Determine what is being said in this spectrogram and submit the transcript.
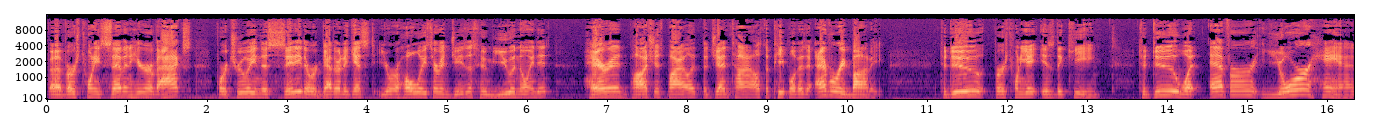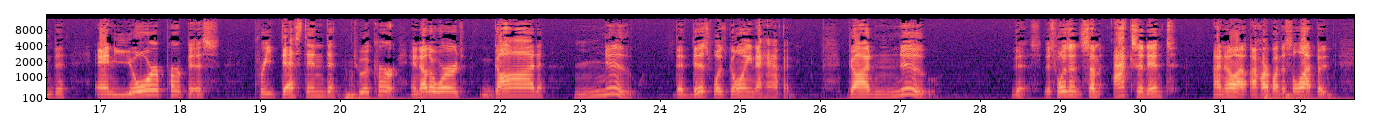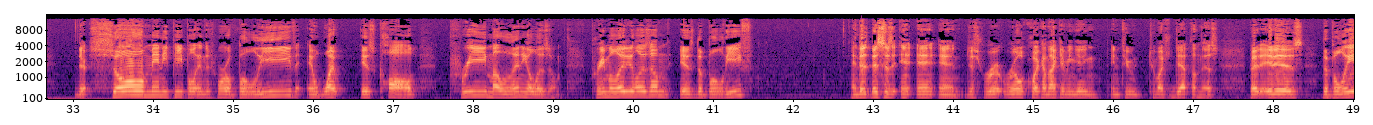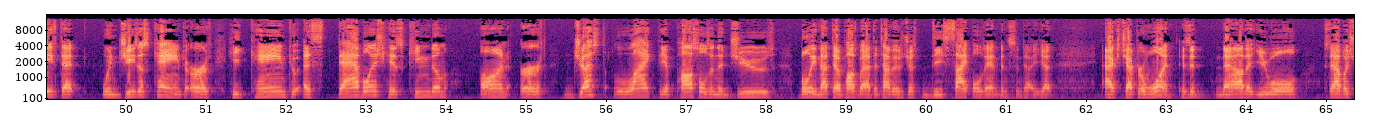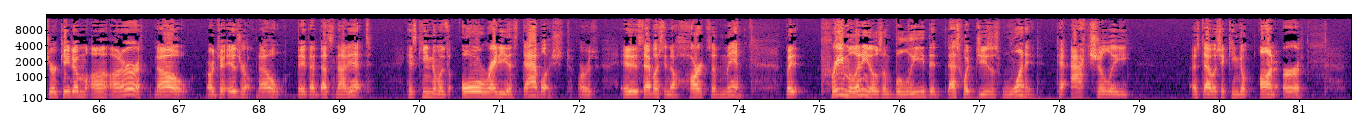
uh, verse 27 here of Acts. For truly in this city there were gathered against your holy servant Jesus, whom you anointed. Herod, Pontius Pilate, the Gentiles, the people of Israel, everybody. To do, verse 28 is the key, to do whatever your hand and your purpose predestined to occur. In other words, God knew that this was going to happen. God knew this. This wasn't some accident. I know I, I harp on this a lot, but there so many people in this world believe in what is called premillennialism. Premillennialism is the belief, and this is in, just re- real quick. I'm not giving getting into too much depth on this, but it is the belief that when Jesus came to earth, he came to establish his kingdom on earth just like the apostles and the Jews believed. Not the apostles, but at the time it was just disciples. They hadn't been sent out yet. Acts chapter 1. Is it now that you will establish your kingdom on, on earth? No. Or to Israel? No. They, that, that's not it. His kingdom was already established, or it is established in the hearts of men. But premillennialism believed that that's what Jesus wanted to actually establish a kingdom on earth.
